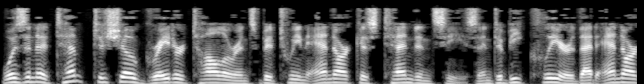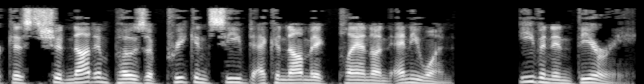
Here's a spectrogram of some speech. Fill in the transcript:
was an attempt to show greater tolerance between anarchist tendencies and to be clear that anarchists should not impose a preconceived economic plan on anyone—even in theory.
